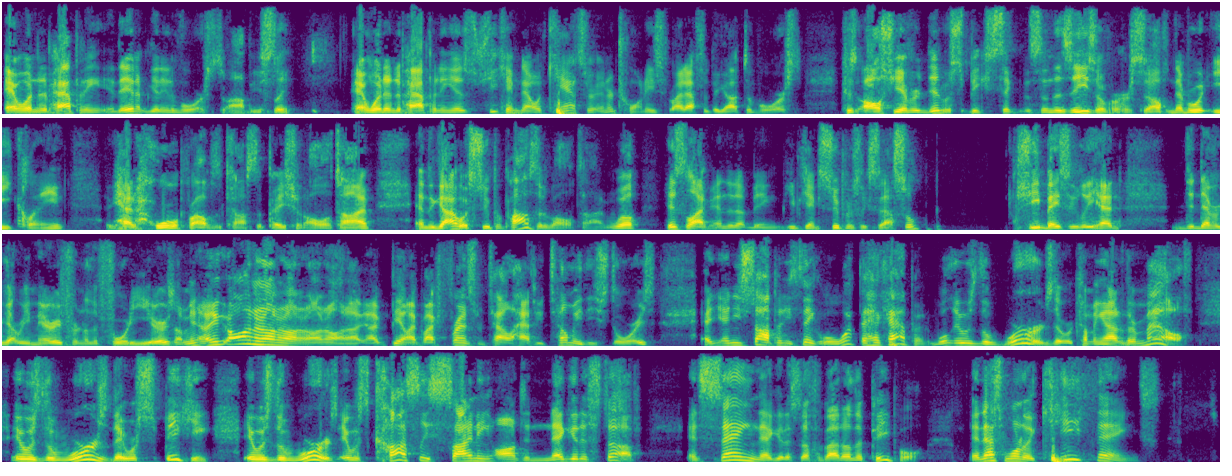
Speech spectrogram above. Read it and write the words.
And what ended up happening, they ended up getting divorced, obviously. And what ended up happening is she came down with cancer in her 20s right after they got divorced because all she ever did was speak sickness and disease over herself, never would eat clean, had horrible problems with constipation all the time. And the guy was super positive all the time. Well, his life ended up being, he became super successful. She basically had never got remarried for another 40 years. I mean, on and on and on and on and on. I, I, my friends from Tallahassee tell me these stories, and, and you stop and you think, well, what the heck happened? Well, it was the words that were coming out of their mouth. It was the words they were speaking. It was the words. It was constantly signing on to negative stuff and saying negative stuff about other people. And that's one of the key things.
